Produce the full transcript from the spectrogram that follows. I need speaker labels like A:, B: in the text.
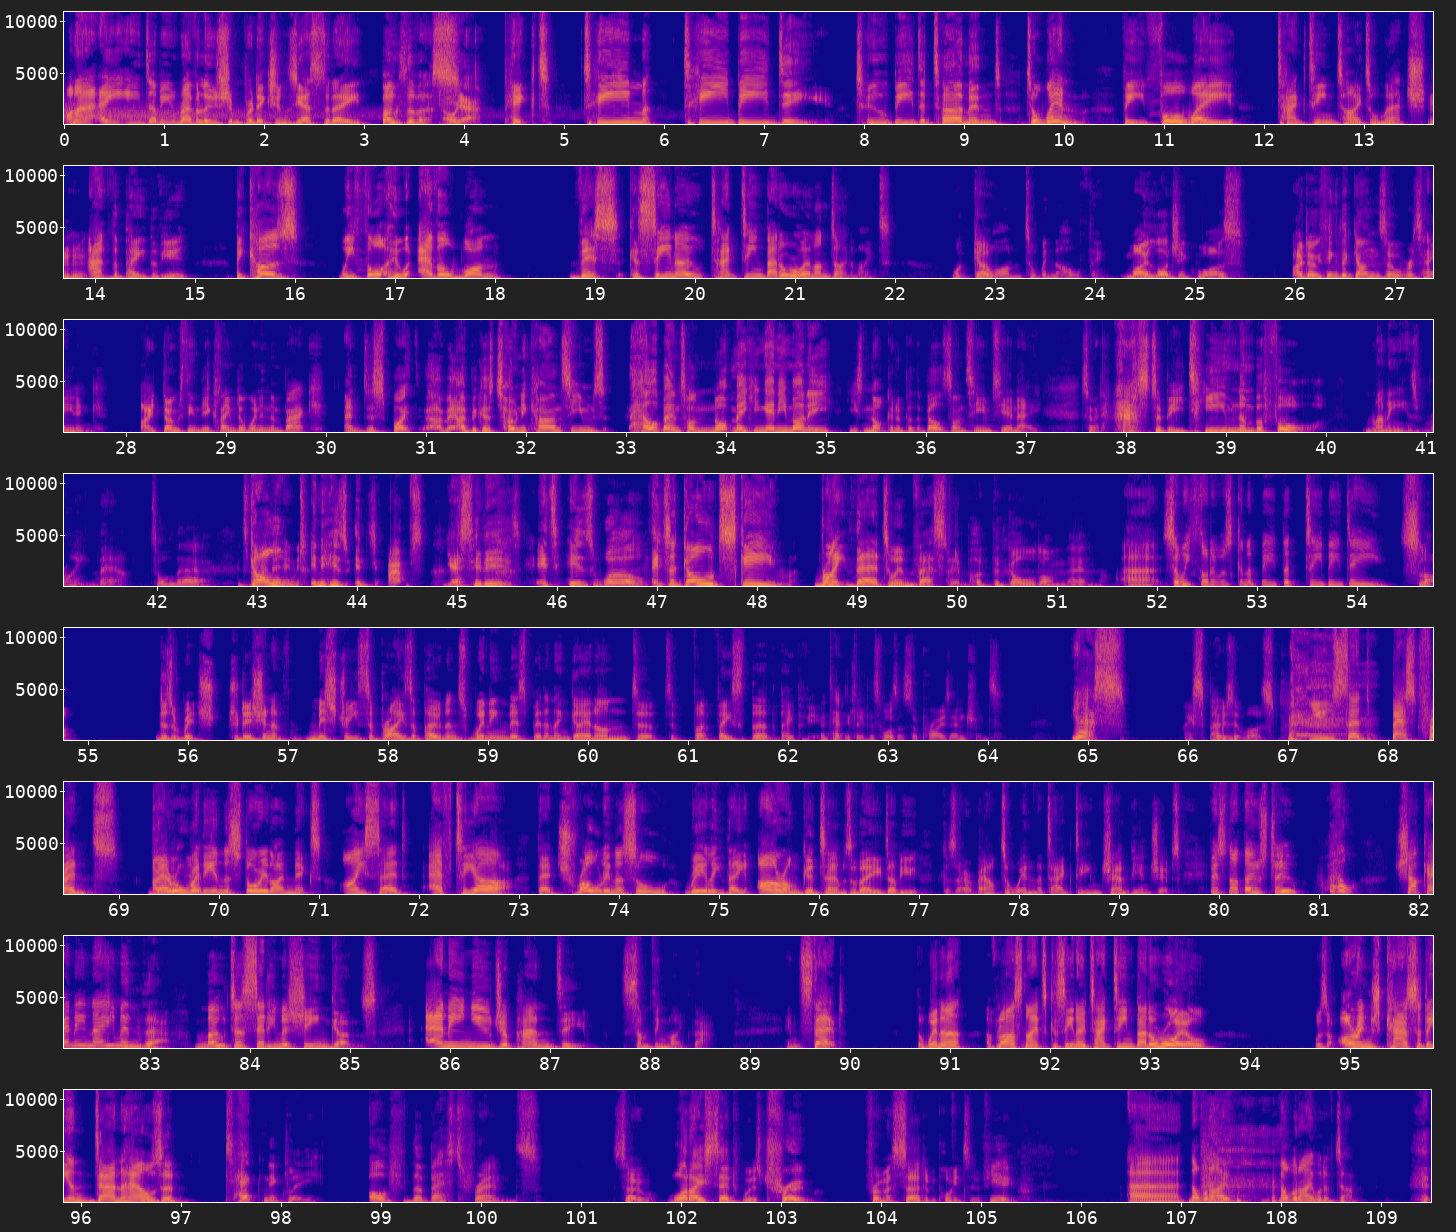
A: On our AEW Revolution predictions yesterday, both of us
B: Oh, yeah.
A: picked Team TBD to be determined to win the four way tag team title match
B: Mm-hmm.
A: at the pay per view because we thought whoever won this casino tag team battle royal on Dynamite would go on to win the whole thing.
B: My logic was I don't think the Gunns are retaining. I don't think the acclaimed are winning them back. And despite, I mean, uh, because Tony Khan seems hell bent on not making any money, he's not going to put the belts on Team TNA. So it has to be team number four.
A: Money is right there.
B: It's all there. It's
A: Gold.
B: right in, in his. It's abs- yes, it is. It's his world.
A: It's a gold scheme right there to invest in.
B: Put the gold on them.
A: Uh, so we thought it was going to be the TBD slot. There's a rich tradition of mystery surprise opponents winning this bit and then going on to, to f- face the, the pay per view.
B: And technically, this was a surprise entrance.
A: Yes, I suppose it was. You said best friends. They're
B: yeah.
A: already in the storyline mix. I said FTR. They're trolling us all. Really, they are on good terms with AEW because they're about to win the tag team championships. If it's not those two, well, chuck any name in there. Motor City Machine Guns, any New Japan team, something like that. Instead, the winner of last night's Casino Tag Team Battle Royal was Orange Cassidy and Danhausen.
B: technically of the best friends. So what I said was true from a certain point of view.
A: Uh, not what I, not what I would have done.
